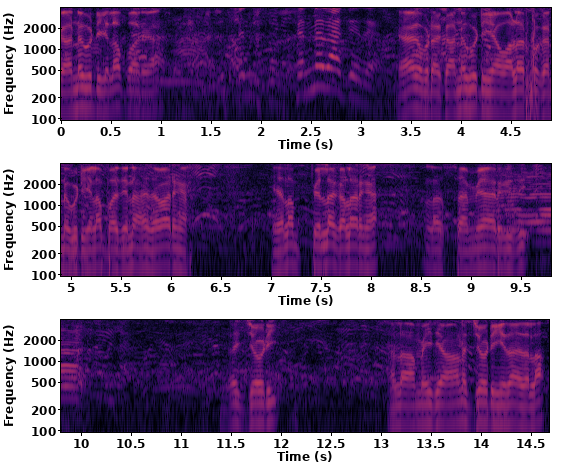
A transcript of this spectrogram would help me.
கண்ணுக்குட்டிகள்லாம் பாருங்க சின்னதாக்குது ஏகப்பட்ட கண்ணுக்குட்டிங்க வளர்ப்பு கண்ணுக்குட்டிங்கெல்லாம் பார்த்தீங்கன்னா இதை பாருங்க. இதெல்லாம் பிள்ளை கலருங்க. நல்லா செம்மையாக இருக்குது. இந்த ஜோடி. நல்லா அமைதியான ஜோடிங்க தான் இதெல்லாம்.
